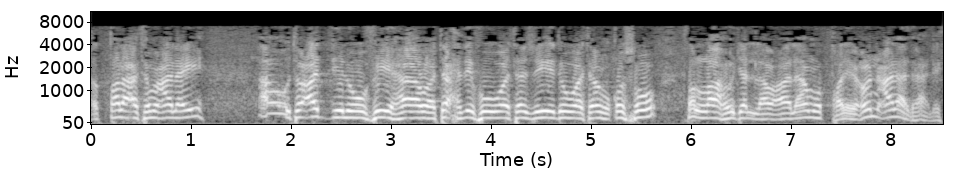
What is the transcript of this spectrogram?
اطلعتم عليه أو تعدلوا فيها وتحذفوا وتزيدوا وتنقصوا فالله جل وعلا مطلع على ذلك.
